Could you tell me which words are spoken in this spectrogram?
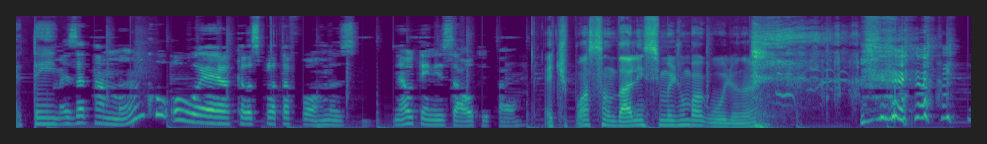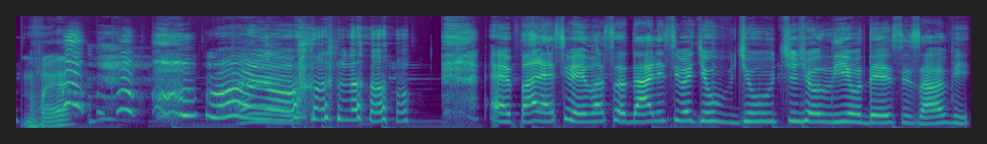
É, tem. Mas é tamanco ou é aquelas plataformas, né? O tênis alto e tal? É tipo uma sandália em cima de um bagulho, né? Não é? Mano, não. É, parece mesmo a sandália em cima de um, de um tijolinho desse, sabe?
